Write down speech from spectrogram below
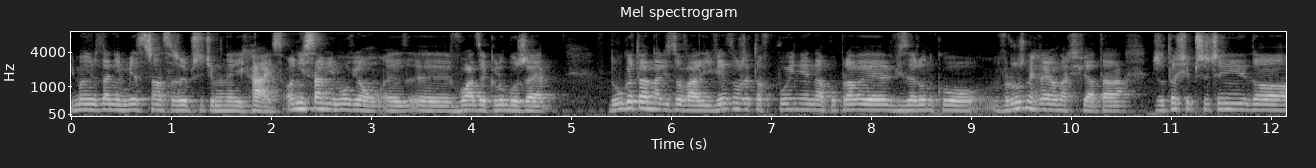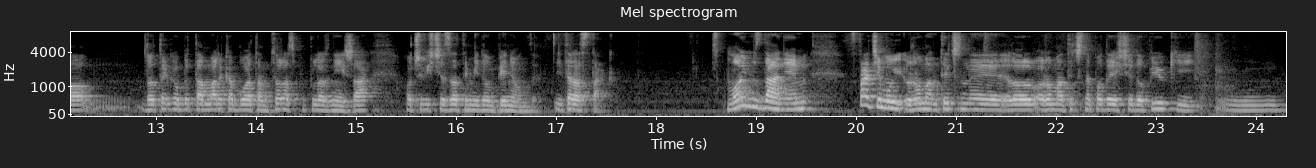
i moim zdaniem jest szansa, żeby przyciągnęli hajs. Oni sami mówią, e, e, władze klubu, że długo to analizowali, wiedzą, że to wpłynie na poprawę wizerunku w różnych rejonach świata, że to się przyczyni do, do tego, by ta marka była tam coraz popularniejsza. Oczywiście za tym idą pieniądze. I teraz tak. Moim zdaniem Znacie mój romantyczny, ro, romantyczne podejście do piłki. Mm,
